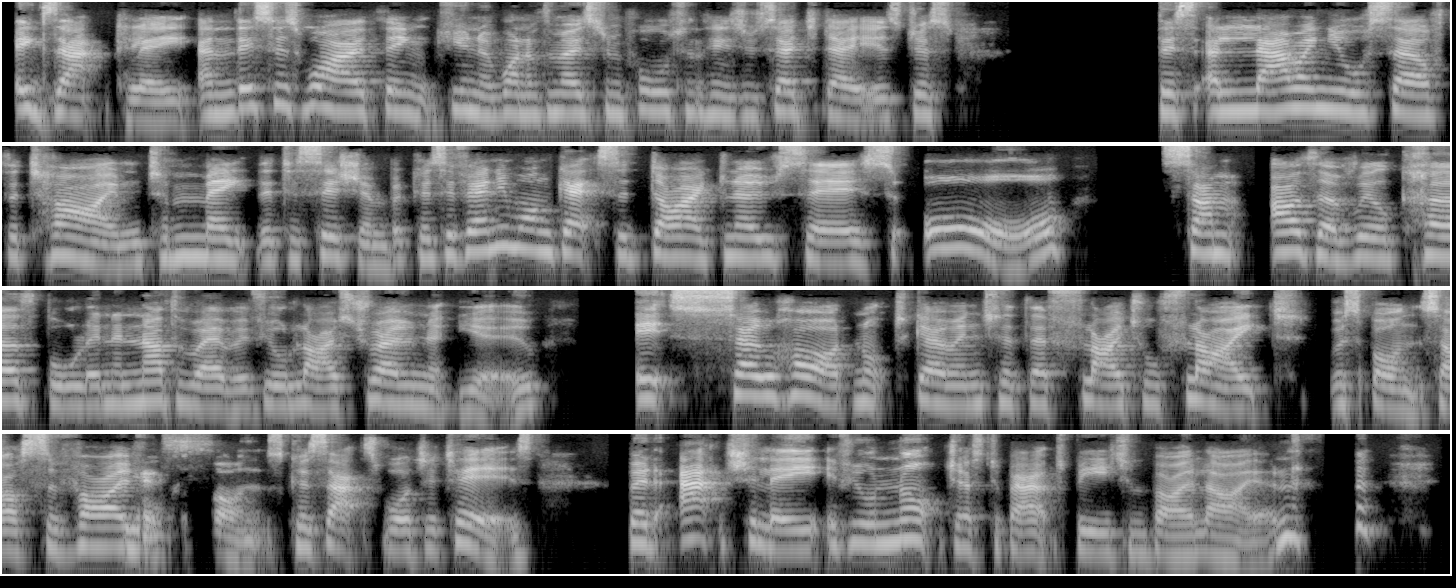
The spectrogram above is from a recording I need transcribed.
Exactly. And this is why I think, you know, one of the most important things you said today is just this allowing yourself the time to make the decision. Because if anyone gets a diagnosis or some other real curveball in another area of your life thrown at you, it's so hard not to go into the flight or flight response, our survival yes. response, because that's what it is. But actually, if you're not just about to be eaten by a lion,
